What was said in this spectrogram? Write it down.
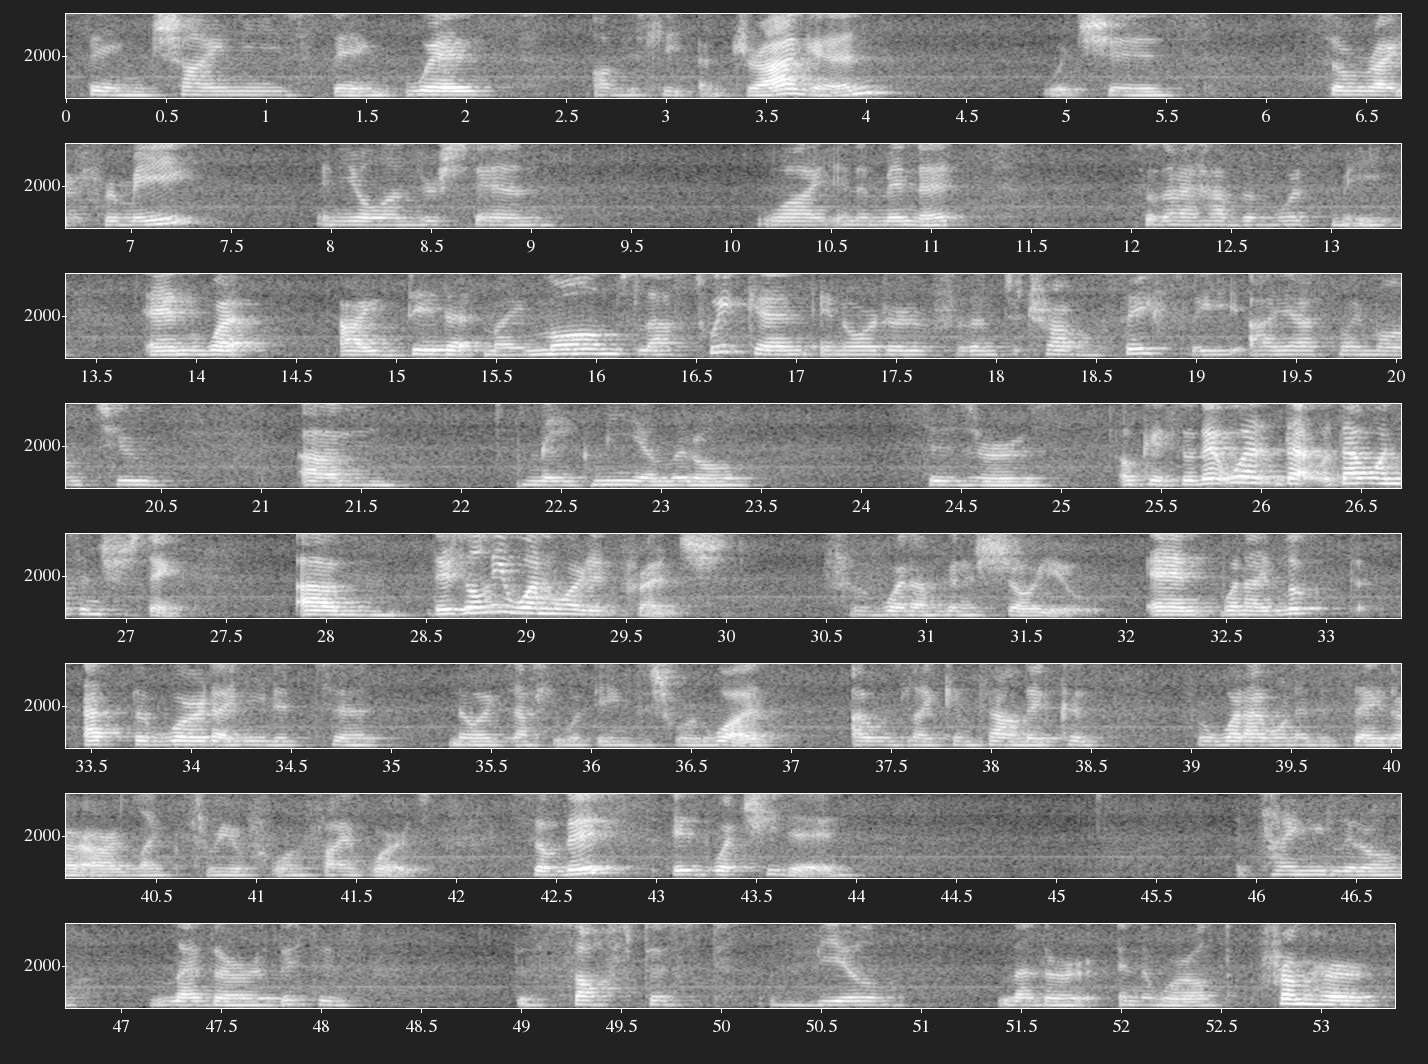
thing, Chinese thing, with obviously a dragon, which is so right for me. And you'll understand why in a minute so that I have them with me. And what I did at my mom's last weekend in order for them to travel safely, I asked my mom to um, make me a little scissors. Okay, so that one that that one's interesting. Um, there's only one word in French for what I'm going to show you, and when I looked at the word, I needed to know exactly what the English word was. I was like confounded because for what I wanted to say, there are like three or four or five words. So this is what she did. A tiny little leather. This is the softest veal leather in the world from her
